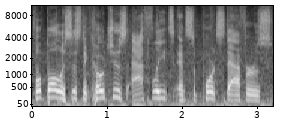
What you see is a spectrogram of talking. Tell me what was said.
Football assistant coaches, athletes, and support staffers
